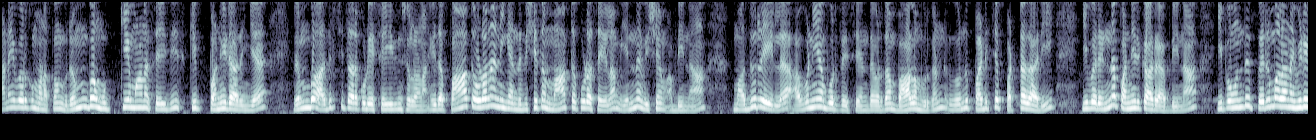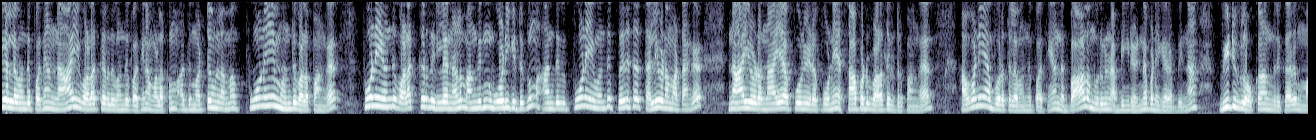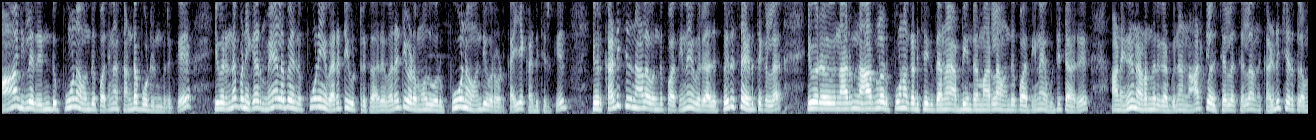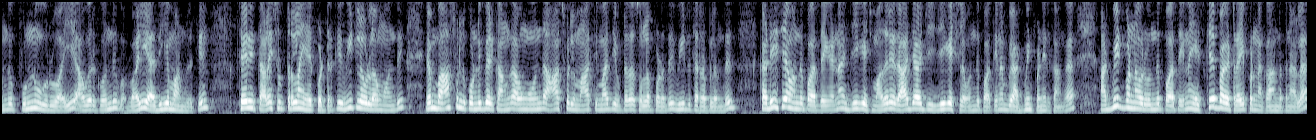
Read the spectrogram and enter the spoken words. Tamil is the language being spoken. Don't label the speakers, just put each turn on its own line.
அனைவருக்கும் வணக்கம். ரொம்ப முக்கியமான செய்தி ஸ்கிப் பண்ணிடாதீங்க. ரொம்ப அதிர்ச்சி தரக்கூடிய செய்தின்னு சொல்லலாம். இதை பார்த்த உடனே நீங்கள் அந்த விஷயத்தை மாற்றக்கூட செய்யலாம். என்ன விஷயம் அப்படின்னா மதுரையில் அவனியாபுரத்தை சேர்ந்தவர் தான் பாலமுருகன். இவர் வந்து படித்த பட்டதாரி. இவர் என்ன பண்ணியிருக்காரு அப்படின்னா இப்போ வந்து பெரும்பாலான வீடுகளில் வந்து பார்த்திங்கன்னா நாய் வளர்க்குறது வந்து பார்த்திங்கன்னா வழக்கம். அது மட்டும் இல்லாமல் பூனையும் வந்து வளர்ப்பாங்க. பூனை வந்து வளர்க்குறது இல்லைனாலும் அங்கங்கே ஓடிக்கிட்டு இருக்கும். அந்த பூனையை வந்து பெருசாக தள்ளி விட மாட்டாங்க. நாயோட நாயாக பூனையோட பூனையாக சாப்பாடு வளர்த்துக்கிட்டு இருப்பாங்க. அவனியாபுரத்தில் வந்து பார்த்திங்கன்னா அந்த பாலமுருகன் அப்படிங்கிற என்ன பண்ணிக்காரு அப்படின்னா வீட்டுக்குள்ளே உட்காந்துருக்காரு மாடியில் ரெண்டு பூனை வந்து பார்த்திங்கன்னா சண்டை போட்டு இருந்திருக்கு இவர் என்ன பண்ணிக்கார் மேலே போய் அந்த பூனையை விரட்டி விட்டுருக்காரு. விரட்டி விடும் போது ஒரு பூனை வந்து இவரோட கையை கடிச்சிருக்கு. இவர் கடிச்சதுனால வந்து பார்த்திங்கன்னா இவர் அது பெருசாக எடுத்துக்கல. இவர் நார்மலாக ஒரு பூனை கடிச்சிருக்கு தானே அப்படின்ற மாதிரிலாம் வந்து பார்த்திங்கன்னா விட்டுட்டாரு. ஆனால் என்ன நடந்திருக்கு அப்படின்னா நாட்கள் செல்ல செல்ல அந்த கடிச்ச இடத்துல வந்து புண்ணு உருவாகி அவருக்கு வந்து வலி அதிகமாக இருந்திருக்கு. சரி தலை சுற்றுலாம் ஏற்பட்டிருக்கு. வீட்டில் உள்ளவங்க வந்து ரொம்ப ஹாஸ்பிட்டல் கொண்டு போயிருக்காங்க. அவங்க வந்து ஹாஸ்பிட்டல் மாற்றி மாற்றி விட்டதாக சொல்லப்படுது. வீட்டு தரப்புலேருந்து கடைசியாக வந்து பார்த்தீங்கன்னா ஜி ஜிஹெச் மதுரை ராஜாஜி ஜிஹெச்சில் வந்து பார்த்தீங்கன்னா போய் அட்மிட் பண்ணியிருக்காங்க அட்மிட் பண்ணவர் வந்து பார்த்தீங்கன்னா எஸ்கேப் ஆக ட்ரை பண்ண காரணத்தினால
